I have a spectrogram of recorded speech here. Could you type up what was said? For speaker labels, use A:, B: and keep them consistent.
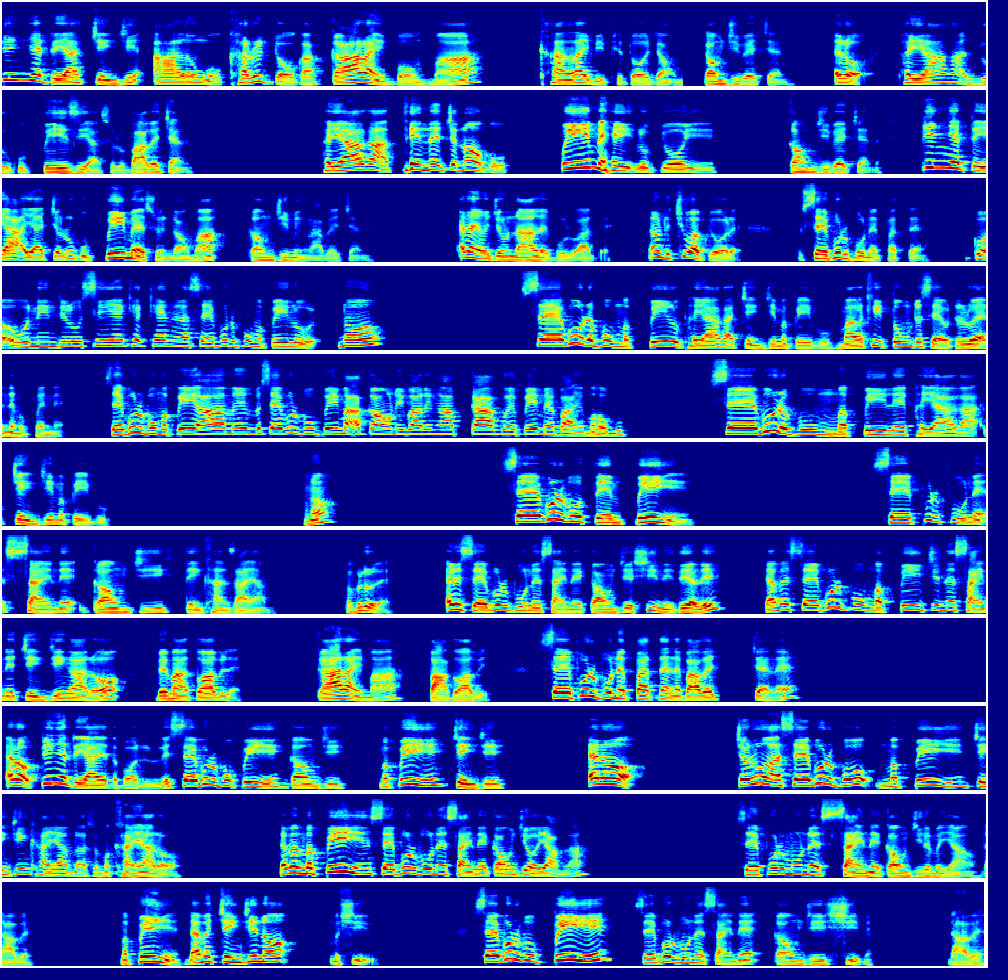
A: ပြည့်ညက်တရားကျင့်ခြင်းအားလုံးကိုခရစ်တော်ကကားတိုင်းပေါ်မှာခံလိုက်ပြီဖြစ်သောကြောင့်ကောင်းကြီးပဲကြံတယ်အဲ့တော့ဖယားကလူကိုပေးเสียဆိုလို့ဘာပဲကြံတယ်ဖယားကသင်နဲ့ကျွန်တော်ကို ပေးမဟိတ်လို့ပြောရင်ကောင်းကြီးပဲကြံတယ်ပြည့်ညက်တရားအရာကျွန်တော်ကိုပေးမယ်ဆိုရင်တောင်မှကောင်းကြီးမင်္ဂလာပဲကြံတယ်အဲ့ဒါကြောင့်ကျွန်တော်နားလည်ဖို့လိုအပ်တယ်နောက်တချို့ကပြောတယ်ဆယ်ဖို့ဖို့နဲ့ပတ်သက် ကိုဝနင်ဒီလိုစင်းရဲခက်ခဲနေတာဆယ်ဖို့ဖို့မပေးလို့ no ဆယ်ဖို့ဖို့မပေးလို့ဖခင်ကကြင်ချင်းမပေးဘူးမာလခိ3:30ကိုတလွဲ့အနဲ့မဖွင့်နဲ့ဆယ်ဖို့ဖို့မပေးအာမင်းဆယ်ဖို့ဖို့ပေးမှအကောင့်တွေပါလေငါကာကွယ်ပေးမယ်ပါရင်မဟုတ်ဘူးဆယ်ဖို့ဖို့မပေးလဲဖခင်ကကြင်ချင်းမပေးဘူးနော်ဆယ်ဖို့ဖို့သင်ပေးရင် ဆယ်ဖို့ဖို့နဲ့ဆိုင်တဲ့ကောင်းကြီးသင်ခံစားရမယ်ဘာဖြစ်လို့လဲအဲ့ဒီဆယ်ဖို့ဖို့နဲ့ဆိုင်တဲ့ကောင်းကြီးရှိနေသေးရလေဒါပေမဲ့ဆယ်ဖို့ဖို့မပေးခြင်းနဲ့ဆိုင်တဲ့ကျင့်ချင်းကတော့ဘယ်မှာသွားပြီလဲကားတိုင်းမှာပါသွားပြီဆယ်ဖို့ဖို့နဲ့ပတ်သက်လဲဘာပဲကြံလဲအဲ့တော့ပြည့်ညတ်တရားရဲ့သဘောလို့လေဆယ်ဖို့ဖို့ပေးရင်ကောင်းကြီးမပေးရင်ကျင့်ချင်းအဲ့တော့ ကျွန်တော်ဟာဆယ်ဖို့ဖို့မပေးရင်ကျင့်ချင်းခံရမလားဆိုမခံရတော့ဒါပေမဲ့မပေးရင်ဆယ်ဖို့ဖို့နဲ့ဆိုင်တဲ့ကောင်းကြော့ရမလားဆယ်ဖို့ဖို့နဲ့ဆိုင်တဲ့ကောင်းကြီးလည်းမရအောင်ဒါပဲမပေးရင်ဒါပေမဲ့ကျင့်ချင်းတော့မရှိဘူးဆယ်ဖို့ဖို့ပေးရင်ဆယ်ဖို့ဖို့နဲ့ဆိုင်တဲ့ကောင်းကြီးရှိမယ်ဒါပဲ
